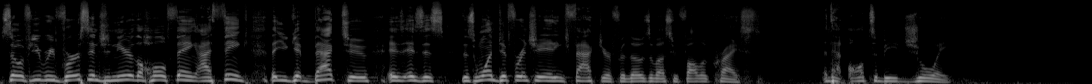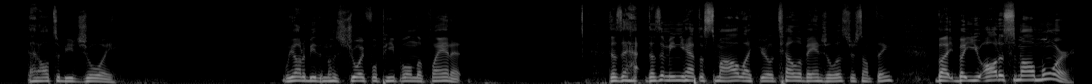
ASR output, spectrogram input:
So if you reverse engineer the whole thing, I think that you get back to is, is this, this one differentiating factor for those of us who follow Christ. And that ought to be joy. That ought to be joy. We ought to be the most joyful people on the planet. Doesn't, ha- doesn't mean you have to smile like you're a televangelist or something, but, but you ought to smile more.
